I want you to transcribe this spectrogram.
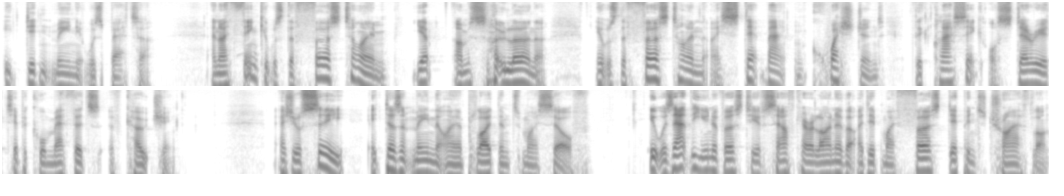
It didn't mean it was better. And I think it was the first time, yep, I'm a slow learner. It was the first time that I stepped back and questioned the classic or stereotypical methods of coaching. As you'll see, it doesn't mean that I applied them to myself. It was at the University of South Carolina that I did my first dip into triathlon.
